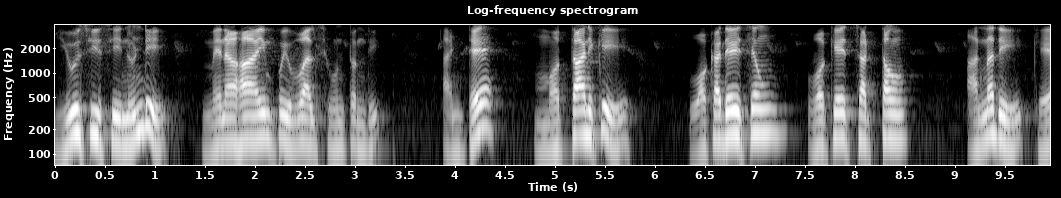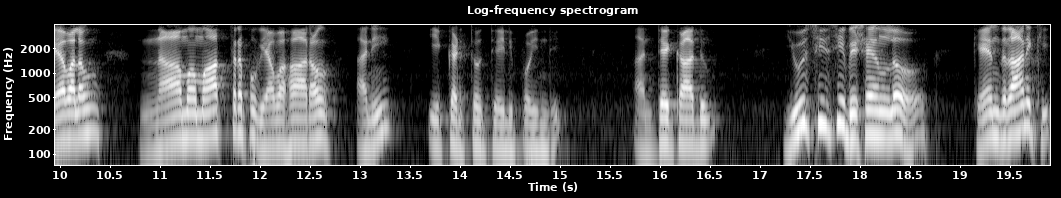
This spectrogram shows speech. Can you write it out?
యూసీసీ నుండి మినహాయింపు ఇవ్వాల్సి ఉంటుంది. అంటే మొత్తానికి ఒక దేశం ఒకే చట్టం అన్నది కేవలం నామమాత్రపు వ్యవహారం అని ఇక్కడితో తేలిపోయింది. అంతేకాదు యూసీసీ విషయంలో కేంద్రానికి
